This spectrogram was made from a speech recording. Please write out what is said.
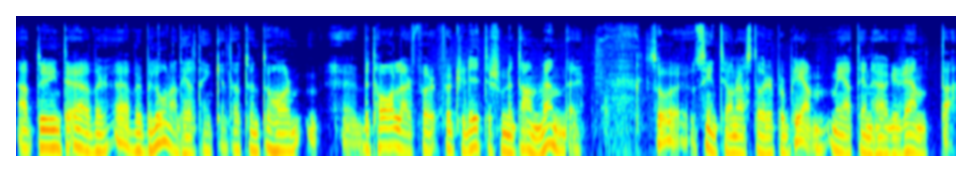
att du inte är över, överbelånad helt enkelt, att du inte har, betalar för, för krediter som du inte använder så ser inte jag några större problem med att det är en högre ränta.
